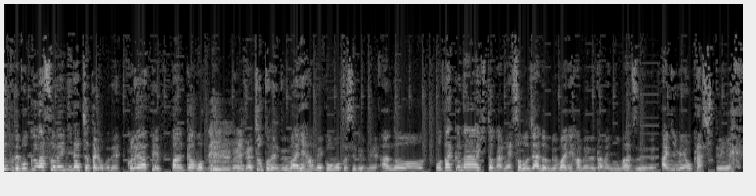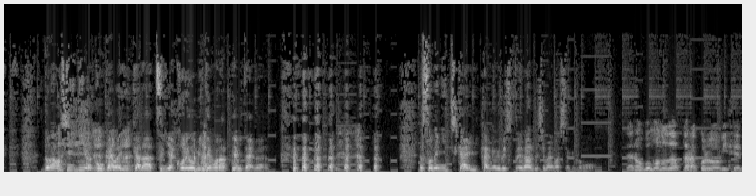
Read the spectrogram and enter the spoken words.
ちょっとね、僕はそれになっちゃったかもね。これは鉄板かもっていうのが、ちょっとね、沼にはめ込もうとしてるよね。あの、オタクな人がね、そのジャンルの沼にはめるために、まずアニメを貸して、ドラマ CD は今回はいいから、次はこれを見てもらってみたいな。それに近い感覚でちょっと選んでしまいましたけども。でロボモノだったらこれを見せて、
